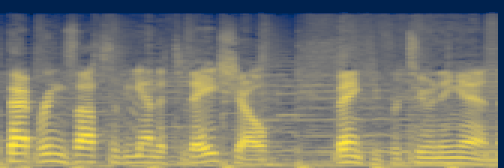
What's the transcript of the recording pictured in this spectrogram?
But that brings us to the end of today's show. Thank you for tuning in.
